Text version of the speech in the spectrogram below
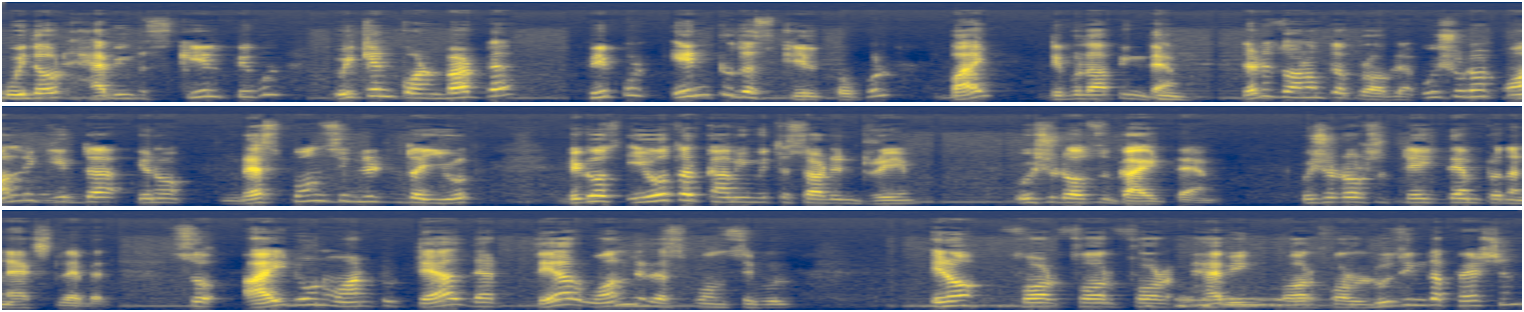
Without having the skilled people we can convert the people into the skilled people by developing them. Hmm. That is one of the problem. We should not only give the you know responsibility to the youth because youth are coming with a certain dream. We should also guide them. We should also take them to the next level. So i don't want to tell that they are only responsible you know for for for having or for losing the passion.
